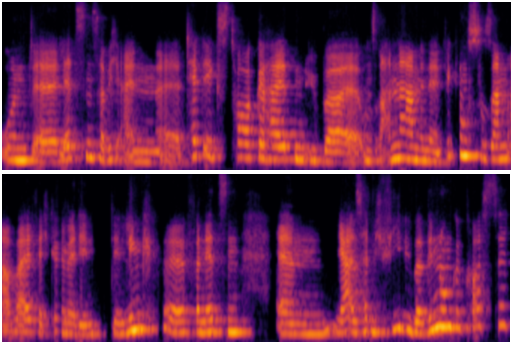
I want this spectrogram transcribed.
und äh, letztens habe ich einen äh, TEDx-Talk gehalten über äh, unsere Annahmen in der Entwicklungszusammenarbeit. Vielleicht können wir den, den Link vernetzen. Ähm, ja, also es hat mich viel Überwindung gekostet,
